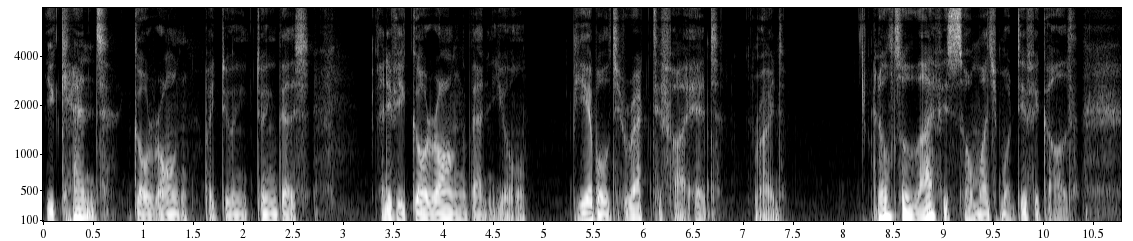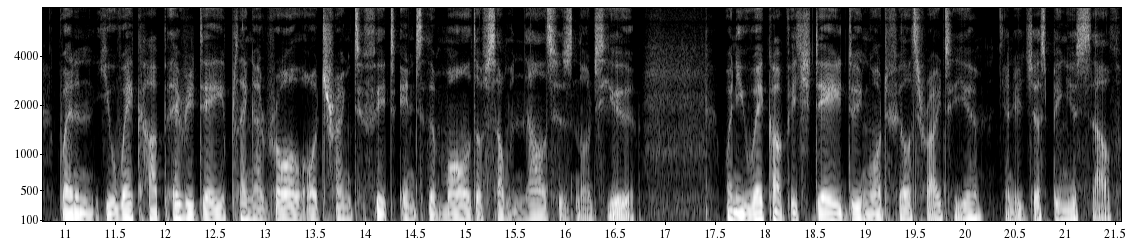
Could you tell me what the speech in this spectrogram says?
You can't go wrong by doing doing this. And if you go wrong then you'll be able to rectify it right? And also life is so much more difficult when you wake up every day playing a role or trying to fit into the mold of someone else who's not you. When you wake up each day doing what feels right to you and you're just being yourself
